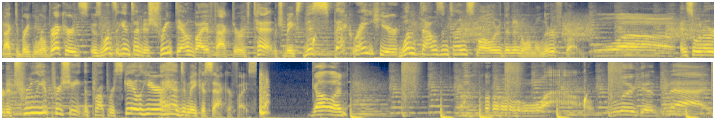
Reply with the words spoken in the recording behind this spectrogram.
Back to breaking world records, it was once again time to shrink down by a factor of 10, which makes this spec right here 1,000 times smaller than a normal Nerf gun. Whoa. And so in order to truly appreciate the proper scale here, I had to make a sacrifice. Got one. Oh, wow. Look at that.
